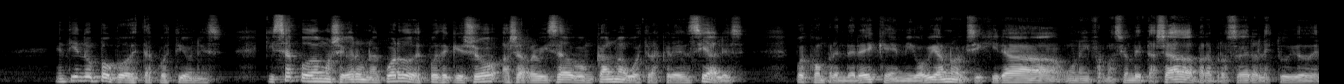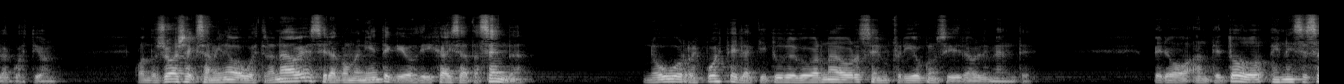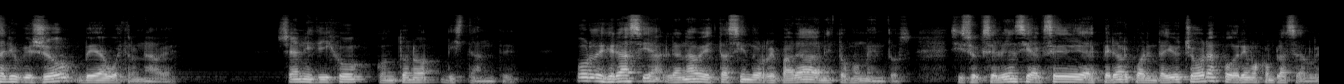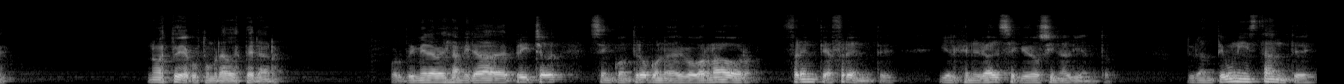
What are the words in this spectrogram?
Entiendo poco de estas cuestiones. Quizá podamos llegar a un acuerdo después de que yo haya revisado con calma vuestras credenciales, pues comprenderéis que mi gobierno exigirá una información detallada para proceder al estudio de la cuestión. Cuando yo haya examinado vuestra nave, será conveniente que os dirijáis a Tasenda. No hubo respuesta y la actitud del gobernador se enfrió considerablemente. Pero, ante todo, es necesario que yo vea vuestra nave. Janis dijo con tono distante. Por desgracia, la nave está siendo reparada en estos momentos. Si su excelencia accede a esperar 48 horas, podremos complacerle. No estoy acostumbrado a esperar. Por primera vez la mirada de Pritchard se encontró con la del gobernador, frente a frente, y el general se quedó sin aliento. Durante un instante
